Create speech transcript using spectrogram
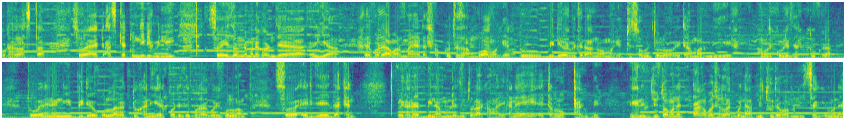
ওঠার রাস্তা। সো আজকে একটু নিরিবিলি সো এই জন্য মনে করেন যে ইয়া, এরপরে আমার মায়ের একটা শখ করতে যাব, আমাকে একটু ভিডিওর ভিতরে আনো, আমাকে একটু ছবি তোলো, এটা আমার মেয়ে, আমার কলিজার টুকরা। তো এখানে নিয়ে ভিডিও করলাম একটুখানি, এরপরে যে ঘোরাঘুরি করলাম। সো এই যে দেখেন, এখানে বিনামূল্যে জুতো রাখা হয়, এখানে একটা লোক থাকবে। এখানে জুতো মানে টাকা পয়সা লাগবে না, আপনি ছুতে পারবেন ইচ্ছা মানে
